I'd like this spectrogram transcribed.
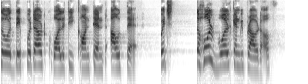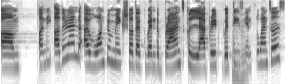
So they put out quality content out there, which the whole world can be proud of. Um, on the other end, I want to make sure that when the brands collaborate with these influencers,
